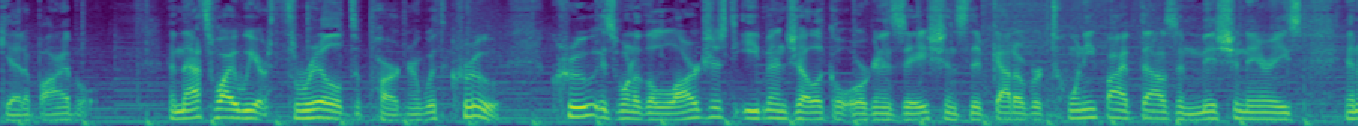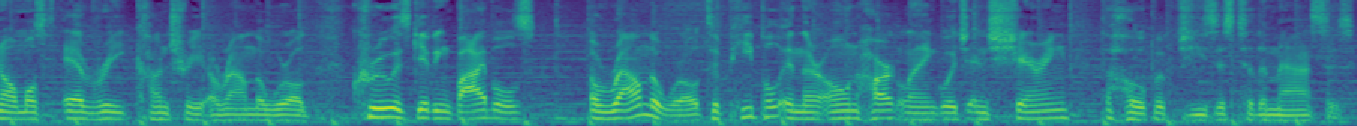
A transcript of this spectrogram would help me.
get a Bible. And that's why we are thrilled to partner with Cru. Cru is one of the largest evangelical organizations. They've got over 25,000 missionaries in almost every country around the world. Cru is giving Bibles around the world to people in their own heart language and sharing the hope of Jesus to the masses.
